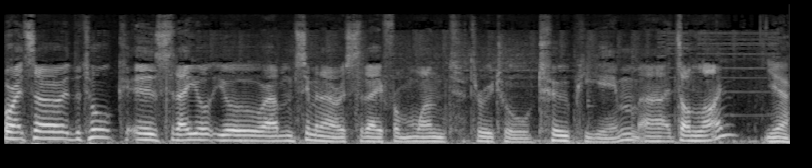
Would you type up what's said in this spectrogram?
All right. So the talk is today. Your your um, seminar is today from one through till two p.m. Uh, it's online. Yeah.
